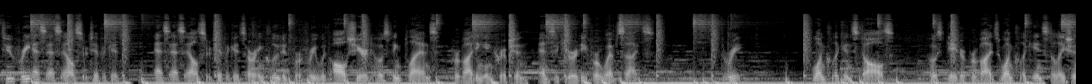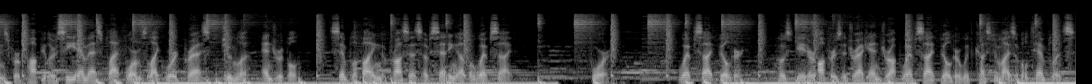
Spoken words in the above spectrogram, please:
2 free SSL certificate. SSL certificates are included for free with all shared hosting plans, providing encryption and security for websites. 3. One-click installs. HostGator provides one-click installations for popular CMS platforms like WordPress, Joomla, and Drupal, simplifying the process of setting up a website. 4. Website Builder. HostGator offers a drag-and-drop website builder with customizable templates,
